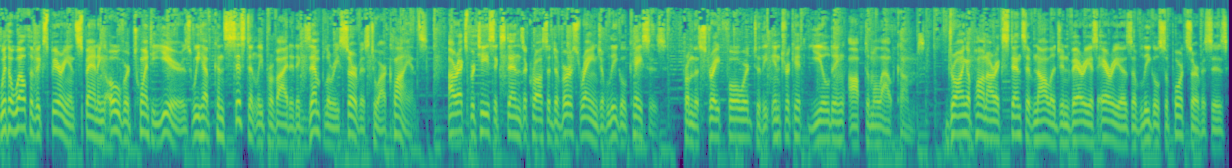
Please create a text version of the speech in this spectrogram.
With a wealth of experience spanning over 20 years, we have consistently provided exemplary service to our clients. Our expertise extends across a diverse range of legal cases, from the straightforward to the intricate, yielding optimal outcomes. Drawing upon our extensive knowledge in various areas of legal support services,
